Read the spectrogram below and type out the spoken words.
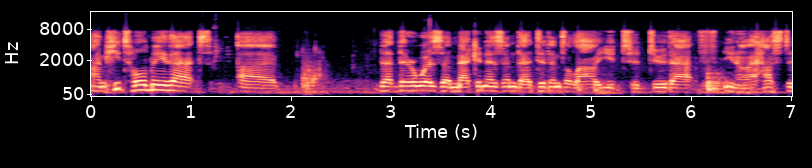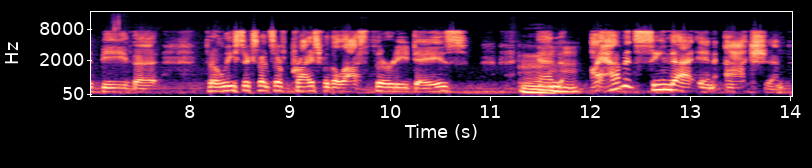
um, he told me that. Uh, that there was a mechanism that didn't allow you to do that. You know, it has to be the the least expensive price for the last 30 days. Mm-hmm. And I haven't seen that in action.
